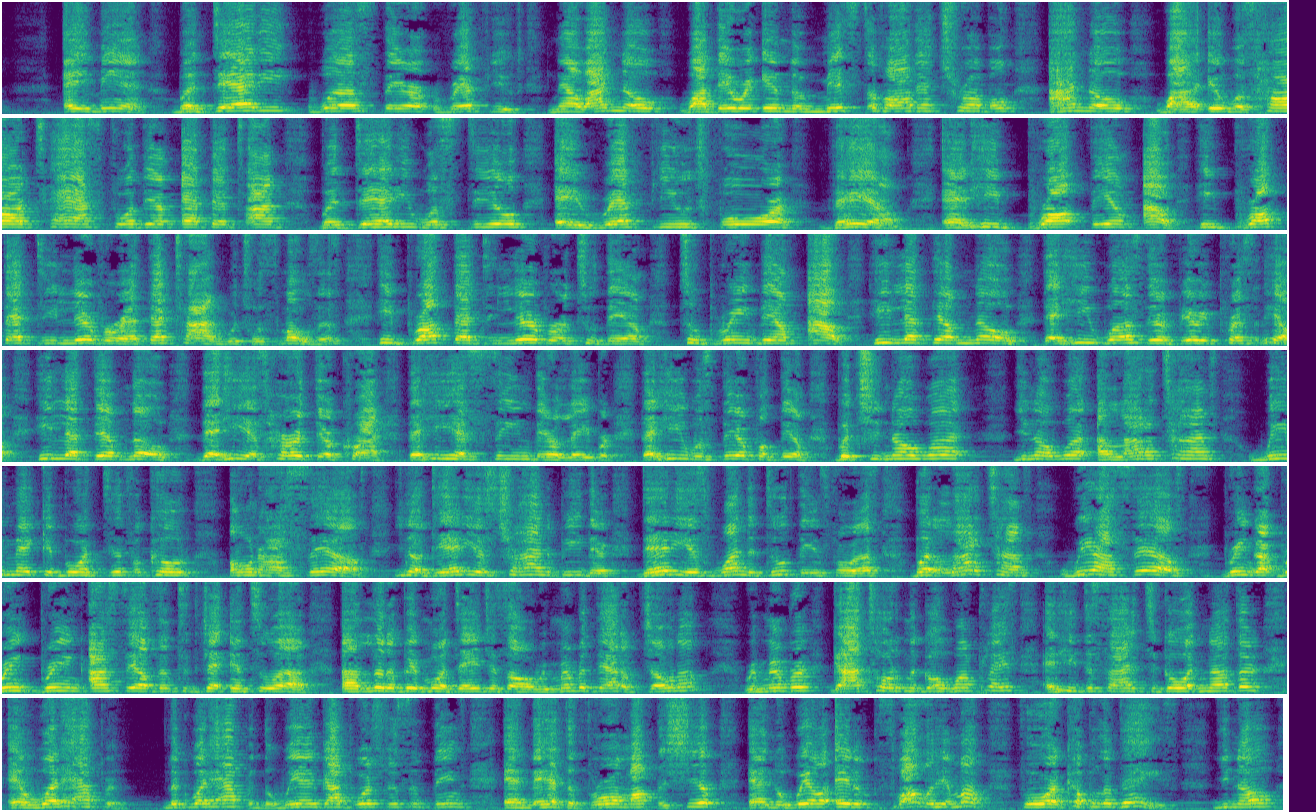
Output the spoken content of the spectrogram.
Amen. But daddy was their refuge. Now I know while they were in the midst of all that trouble, I know while it was hard task for them at that time, but daddy was still a refuge for them and he brought them out. He brought that deliverer at that time, which was Moses. He brought that deliverer to them to bring them out. He let them know that he was their very present help. He let them know that he has heard their cry, that he has seen their labor, that he was there for them. But you know what? You know what? A lot of times we make it more difficult on ourselves. You know, daddy is trying to be there. Daddy is wanting to do things for us, but a lot of times we ourselves bring bring bring ourselves into into a, a little bit more danger zone. Remember that of Jonah? Remember, God told him to go one place and he decided to go another. And what happened? Look what happened. The wind got boisterous and things, and they had to throw him off the ship, and the whale ate him, swallowed him up for a couple of days. You know,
